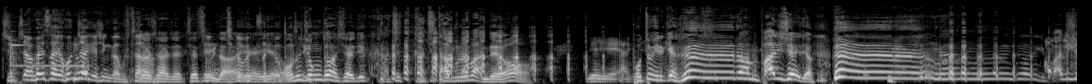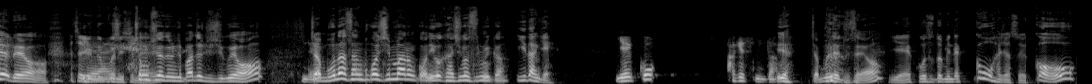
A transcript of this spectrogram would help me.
진짜 회사에 혼자 계신가 보다. 자, 자, 자, 됐습니다. 예, 예. 어느 정도 하셔야지 같이 같이 다 부르면 안 돼요. 예, 예. 알겠습니다. 보통 이렇게 흐르 하면 빠지셔야죠. 흐르 이렇게 빠지셔야 돼요. 자, 있는 분이시네. 청취자들 좀 빠져주시고요. 네. 자, 문화상품권 10만 원권 이거 가시겠습니까? 2단계. 예, 꼭 하겠습니다. 예, 자 문제 주세요. 예, 고수도민데 고 하셨어요. 고.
